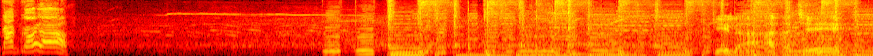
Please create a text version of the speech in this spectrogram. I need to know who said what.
Speaker 1: ¡Coca-Cola! ¡Qué lata, che!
